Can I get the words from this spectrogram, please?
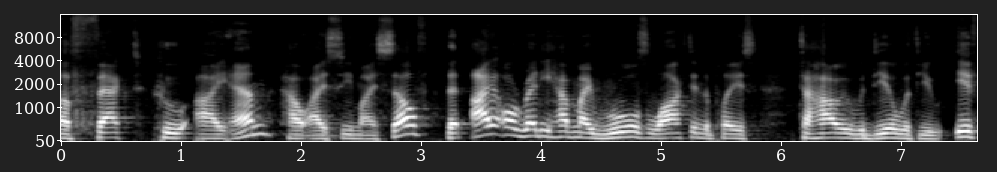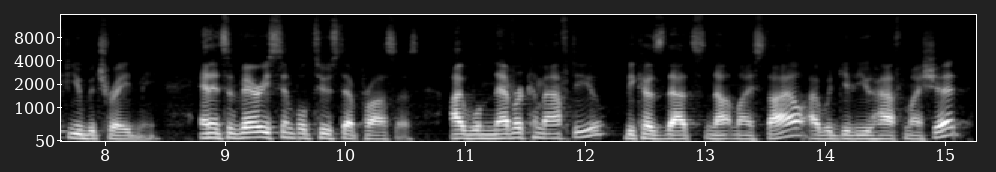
affect who I am, how I see myself, that I already have my rules locked into place to how I would deal with you if you betrayed me. And it's a very simple two step process. I will never come after you because that's not my style. I would give you half my shit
